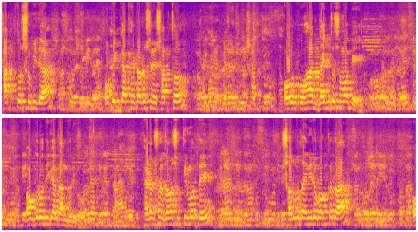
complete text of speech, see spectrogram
স্বার্থ সুবিধা অপেক্ষা ফেডারেশনের স্বার্থ ও উহার দায়িত্ব সমূহকে অগ্রাধিকার দান করিব। ফেডারেশন ফেডারেশনের জনশক্তির মধ্যে সর্বদাই নিরপেক্ষতা ও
